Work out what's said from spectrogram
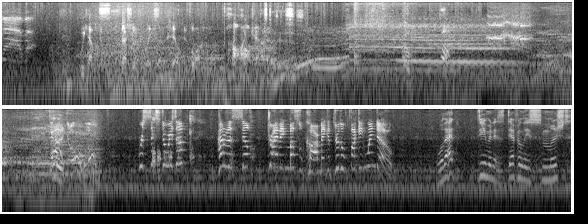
them. We have a special place in hell for podcasters. God, oh, oh. We're six stories up? How did a self driving muscle car make it through the fucking window? Well, that demon is definitely smushed.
